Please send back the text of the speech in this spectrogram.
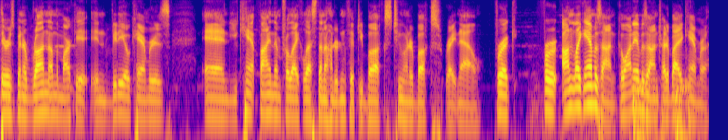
there's been a run on the market in video cameras and you can't find them for like less than 150 bucks 200 bucks right now for a for on like Amazon go on Amazon try to buy a camera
